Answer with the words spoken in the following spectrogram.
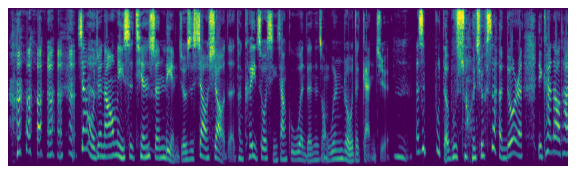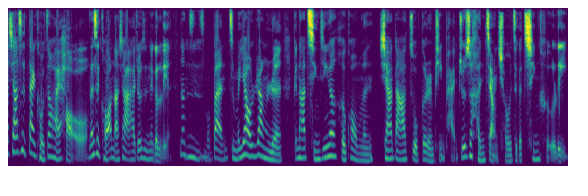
像我觉得 Naomi 是天生脸就是笑笑的，很可以做形象顾问的那种温柔的感觉。嗯，但是不得不说，就是很多人你看到他下次戴口罩还好哦，但是口罩拿下来，他就是那个脸，那怎么办？嗯、怎么要让人跟他亲近？因为何况我们现在大家做个人品牌，就是很讲求这个亲和力。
